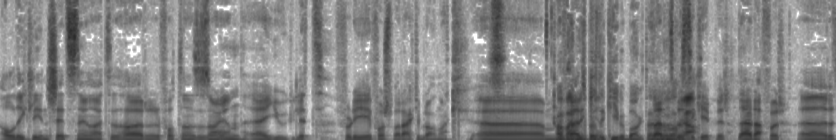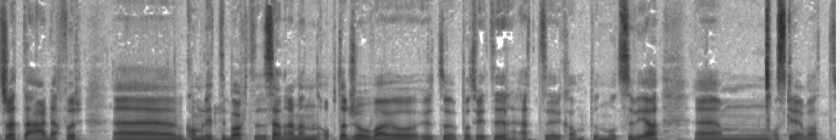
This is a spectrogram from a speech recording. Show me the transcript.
Alle de clean sheetsene United har fått denne sesongen, eh, ljuger litt. Fordi Forsvaret er ikke bra nok. Eh, verdens verken- beste keeper bak der Verdens beste ja. keeper. Det er derfor. Eh, rett og slett, det er derfor. Eh, kommer litt tilbake til det senere, men Opta Joe var jo ute på Twitter etter kampen mot Sevilla eh, og skrev at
